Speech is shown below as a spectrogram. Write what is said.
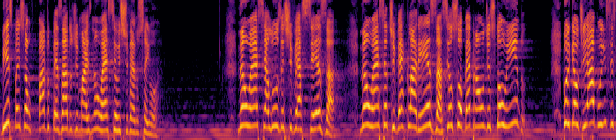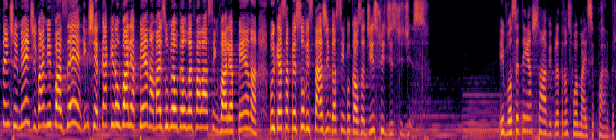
Bispa, isso é um fardo pesado demais. Não é se eu estiver no Senhor. Não é se a luz estiver acesa. Não é se eu tiver clareza, se eu souber para onde estou indo. Porque o diabo insistentemente vai me fazer enxergar que não vale a pena, mas o meu Deus vai falar assim: vale a pena, porque essa pessoa está agindo assim por causa disso e disso e disso. E você tem a chave para transformar esse quadro.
